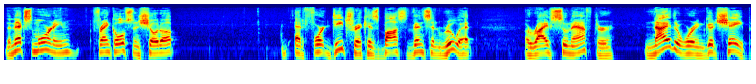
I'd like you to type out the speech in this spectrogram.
The next morning, Frank Olson showed up at Fort Detrick. His boss, Vincent Ruwet, arrived soon after. Neither were in good shape.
